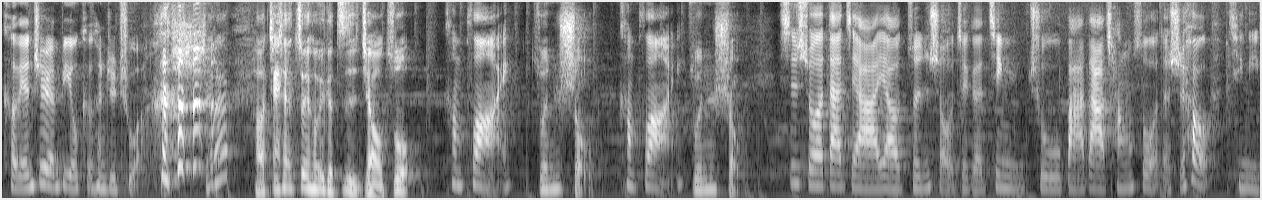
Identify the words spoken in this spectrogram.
可怜之人必有可恨之处啊。好，接下来最后一个字叫做 comply，遵守。comply，遵守是说大家要遵守这个进出八大场所的时候，请你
